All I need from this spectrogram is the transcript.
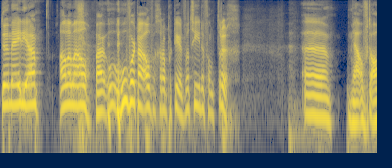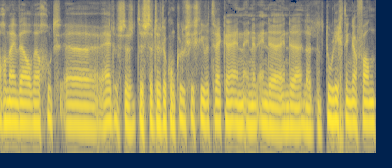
de media allemaal? Maar hoe, hoe wordt daarover gerapporteerd? Wat zie je ervan terug? Ja, over het algemeen wel, wel goed. Uh, hè, dus dus, dus de, de, conclusies die we trekken en, en, en, de, en de, de, toelichting daarvan,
